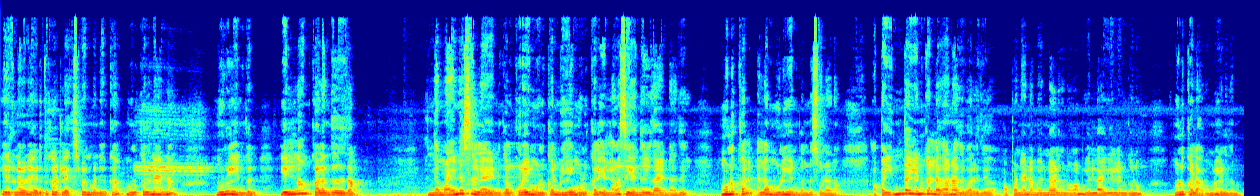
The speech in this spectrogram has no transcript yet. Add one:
ஏற்கனவே நான் எடுத்துக்காட்டில் எக்ஸ்பிளைன் பண்ணியிருக்கேன். முழுக்கள்னா என்ன? முழு எண்கள். எல்லாம் கலந்தது தான் இந்த மைனஸ் உள்ள எண்கள் குறை முழுக்கள் மிகை முழுக்கள் எல்லாம் சேர்ந்தது தான் என்னது? முழுக்கள் அல்ல முழு எண்கள்னு சொல்லலாம். அப்போ இந்த எண்களில் தானே அது வருது? அப்படின்னா நம்ம என்ன எழுதணும்? ஆம் எல்லா ஏழு எண்களும் முழுக்களாகும்னு எழுதணும்.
